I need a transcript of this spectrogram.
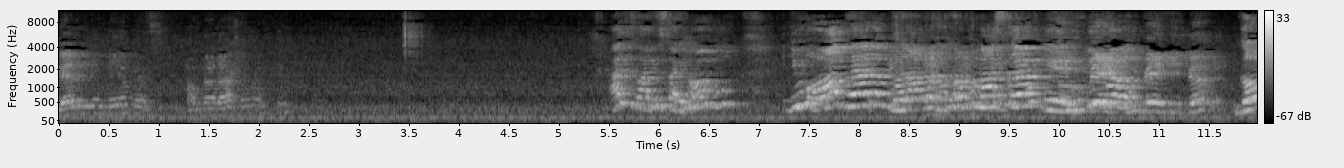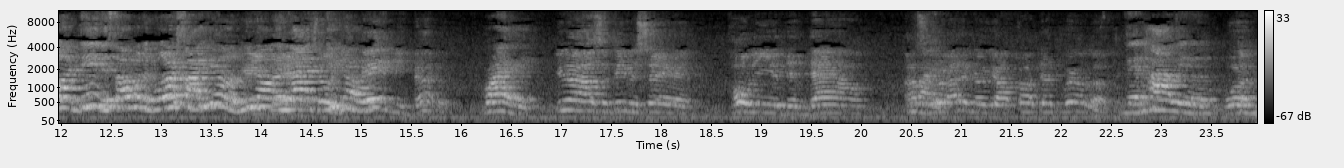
better than them if I'm not acting like them? I just like to stay humble. You are better, but I want to humble myself and you know who made me better? God did it, so I want to glorify Him. You know, and not so you know made me better. right. You know how some people say, holier than thou? I said, Right. well, I didn't know y'all thought that well of me. That of Well,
